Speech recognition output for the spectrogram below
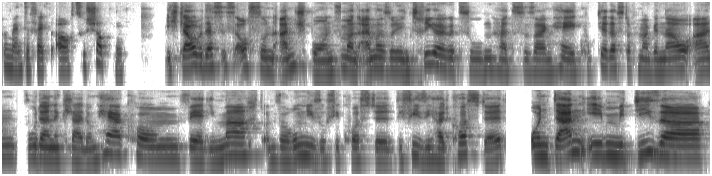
im Endeffekt auch zu shoppen ich glaube, das ist auch so ein Ansporn, wenn man einmal so den Trigger gezogen hat, zu sagen, hey, guck dir das doch mal genau an, wo deine Kleidung herkommt, wer die macht und warum die so viel kostet, wie viel sie halt kostet. Und dann eben mit dieser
